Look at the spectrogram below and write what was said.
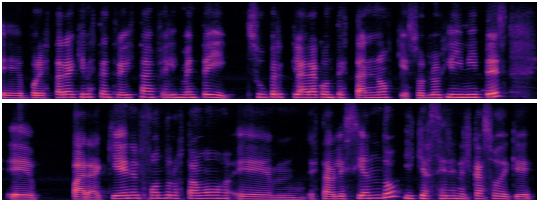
eh, por estar aquí en esta entrevista Felizmente y súper clara contestarnos qué son los límites. Eh, para qué en el fondo lo estamos em, estableciendo y qué hacer en el caso de que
